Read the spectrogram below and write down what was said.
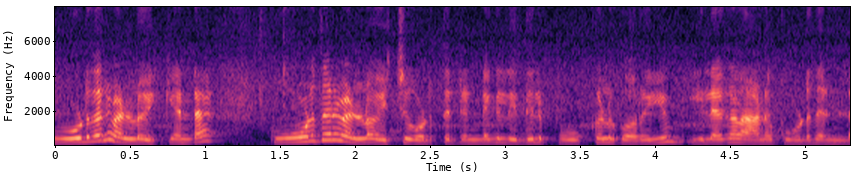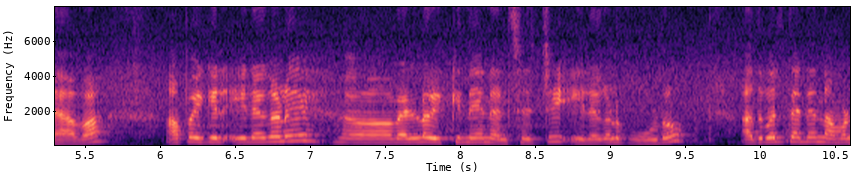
കൂടുതൽ വെള്ളം ഒഴിക്കേണ്ട കൂടുതൽ വെള്ളം ഒഴിച്ച് കൊടുത്തിട്ടുണ്ടെങ്കിൽ ഇതിൽ പൂക്കൾ കുറയും ഇലകളാണ് കൂടുതൽ ഉണ്ടാവുക. അപ്പോൾ ഇലകൾ വെള്ളം ഒഴിക്കുന്നതിനനുസരിച്ച് ഇലകൾ കൂടും. അതുപോലെ തന്നെ നമ്മൾ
